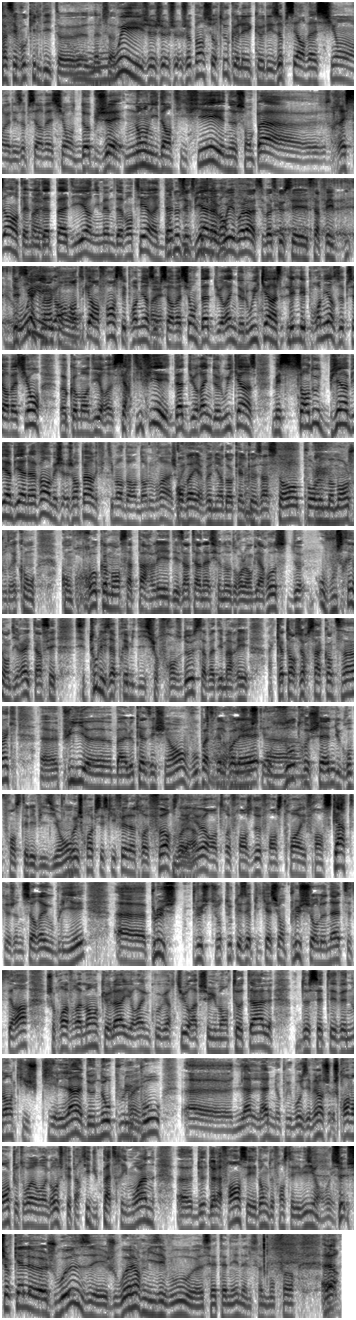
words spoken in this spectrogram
Ça c'est vous qui le dites euh, Nelson. Oui, je, je, je pense surtout que les, que les observations, euh, les observations d'objets non identifiés ne sont pas euh, récentes. Elles Ouais. ne datent pas d'hier ni même d'avant-hier. Elles datent de bien avant. oui voilà, c'est parce que c'est ça fait des siècles hein, en, tout cas en France, les premières Ouais. observations datent du règne de Louis XV. Les, les premières observations, comment dire, certifiées, datent du règne de Louis XV, mais sans doute bien, bien, bien avant. Mais j'en parle effectivement dans, dans l'ouvrage. On oui. va y revenir dans quelques instants. Pour le moment, je voudrais qu'on qu'on recommence à parler des internationaux de Roland Garros, de, où vous serez en direct. Hein. C'est tous les après-midi sur France 2. Ça va démarrer à 14h55. Euh, puis, euh, bah, le cas échéant, vous passerez le relais aux autres chaînes du groupe France Télévisions. Oui, je crois que c'est ce qui fait notre force Voilà. d'ailleurs entre France 2, France 3 et France 4 que je ne saurais oublier. Euh, plus plus sur toutes les applications, plus sur le net, etc. Je crois vraiment que là, il y aura une couverture absolument totale de cet événement qui, qui est l'un de nos plus beaux, euh, l'un de nos plus beaux événements. Je, crois vraiment que le tournoi de Roland Garros fait partie du patrimoine euh, de, de, la France et donc de France Télévisions. Oui. Sur, sur quelle euh, joueuse et joueur misez-vous euh, cette année, Nelson Montfort? Alors,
